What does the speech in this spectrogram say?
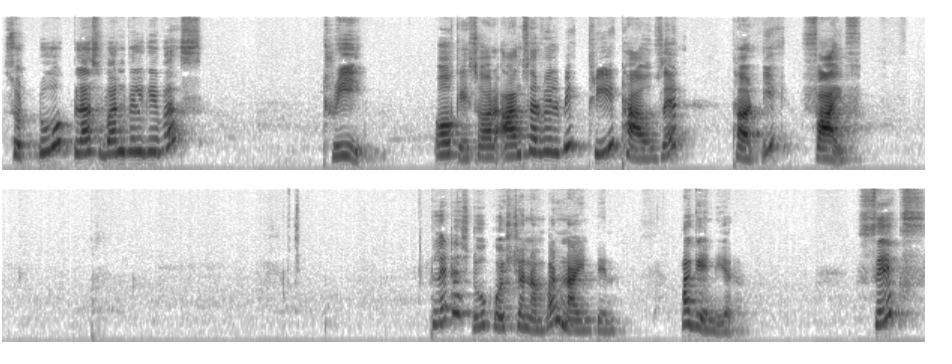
So 2 plus 1 will give us 3. Okay, so our answer will be 3035. Let us do question number 19. Again here. 6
